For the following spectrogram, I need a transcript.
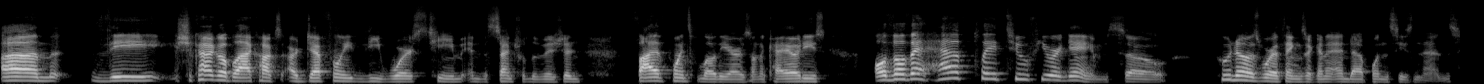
Um, the Chicago Blackhawks are definitely the worst team in the Central Division, five points below the Arizona Coyotes. Although they have played two fewer games, so who knows where things are going to end up when the season ends.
